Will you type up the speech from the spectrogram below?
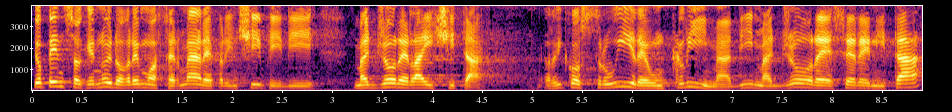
Io penso che noi dovremmo affermare principi di maggiore laicità, ricostruire un clima di maggiore serenità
